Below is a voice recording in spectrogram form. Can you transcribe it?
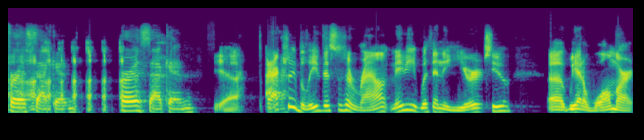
for a second. for a second. Yeah. I actually believe this was around maybe within a year or two. Uh, we had a Walmart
